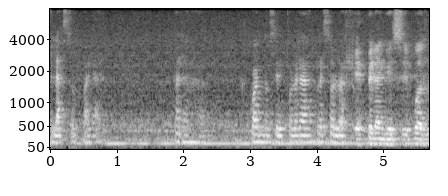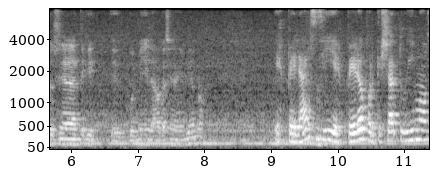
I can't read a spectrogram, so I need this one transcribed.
plazo para, para cuándo se podrá resolver. ¿Esperan que se pueda solucionar antes que culminen las vacaciones de invierno? Esperar, sí, espero, porque ya tuvimos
